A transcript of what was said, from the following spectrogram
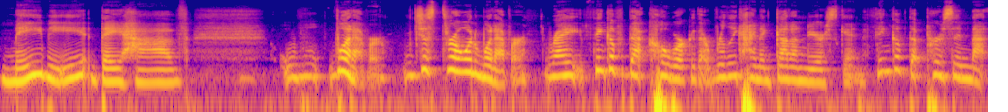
Maybe they have whatever. Just throw in whatever, right? Think of that coworker that really kind of got under your skin. Think of that person that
